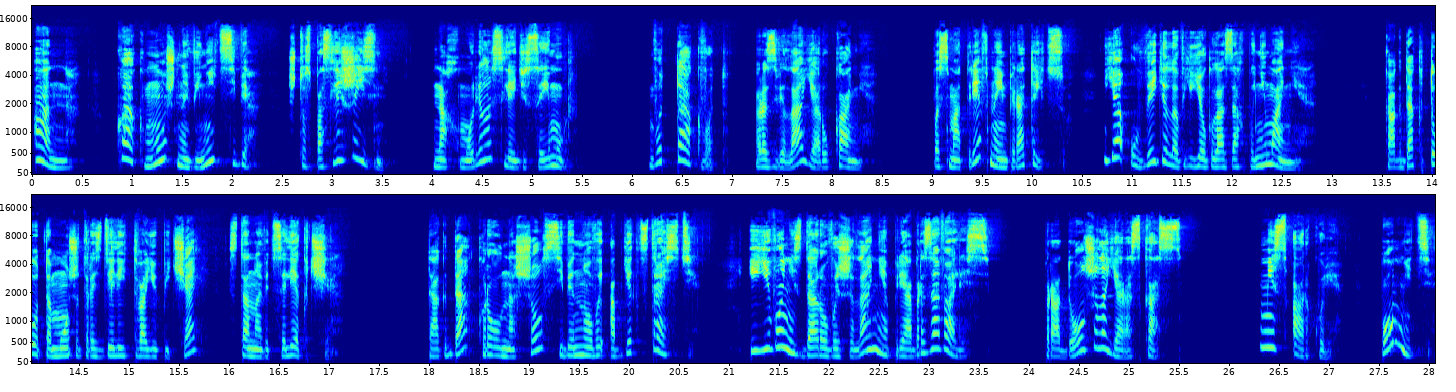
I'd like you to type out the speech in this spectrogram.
«Анна, как можно винить себя, что спасли жизнь?» Нахмурилась леди Сеймур. «Вот так вот», — развела я руками. Посмотрев на императрицу, я увидела в ее глазах понимание. Когда кто-то может разделить твою печаль, становится легче. Тогда Кролл нашел себе новый объект страсти, и его нездоровые желания преобразовались. Продолжила я рассказ. «Мисс Аркури, помните,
